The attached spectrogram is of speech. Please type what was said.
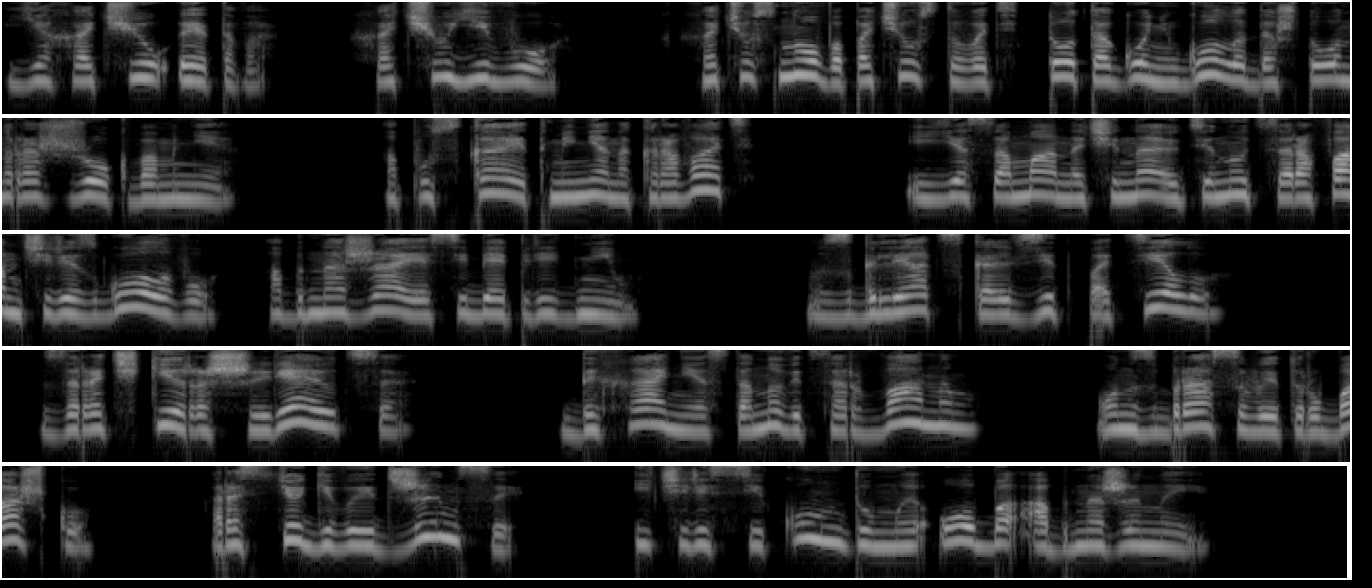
Я хочу этого. Хочу его. Хочу снова почувствовать тот огонь голода, что он разжег во мне. Опускает меня на кровать, и я сама начинаю тянуть сарафан через голову, обнажая себя перед ним. Взгляд скользит по телу, зрачки расширяются, Дыхание становится рваным, он сбрасывает рубашку, расстегивает джинсы, и через секунду мы оба обнажены.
